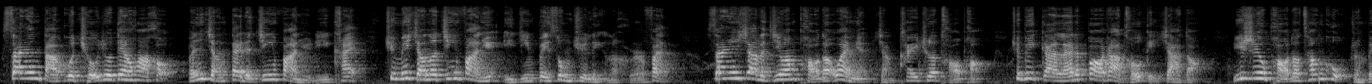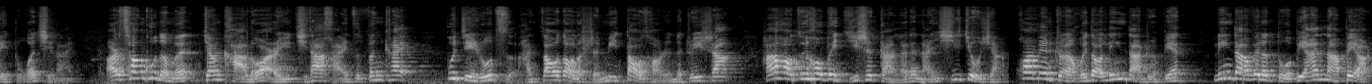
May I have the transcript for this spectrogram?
三人打过求救电话后，本想带着金发女离开，却没想到金发女已经被送去领了盒饭。三人吓得急忙跑到外面，想开车逃跑，却被赶来的爆炸头给吓到，于是又跑到仓库准备躲起来。而仓库的门将卡罗尔与其他孩子分开。不仅如此，还遭到了神秘稻草人的追杀。还好，最后被及时赶来的南希救下。画面转回到琳达这边，琳达为了躲避安娜贝尔，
